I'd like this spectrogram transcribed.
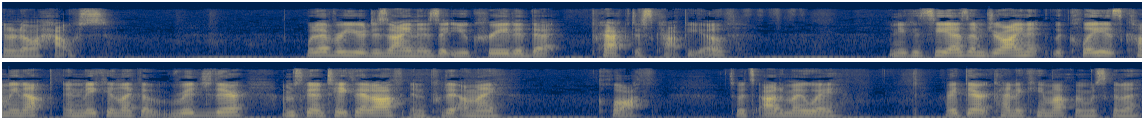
don't know, a house. Whatever your design is that you created that practice copy of. And you can see as I'm drawing it, the clay is coming up and making like a ridge there. I'm just going to take that off and put it on my cloth so it's out of my way. Right there it kind of came up. I'm just going to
